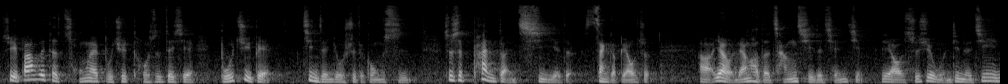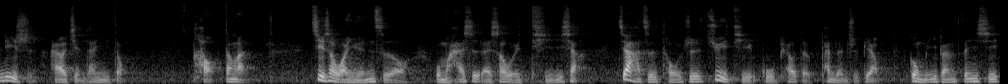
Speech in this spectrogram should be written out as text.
所以巴菲特从来不去投资这些不具备竞争优势的公司。这是判断企业的三个标准啊，要有良好的长期的前景，要持续稳定的经营历史，还要简单易懂。好，当然介绍完原则哦，我们还是来稍微提一下。价值投资具体股票的判断指标，跟我们一般分析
